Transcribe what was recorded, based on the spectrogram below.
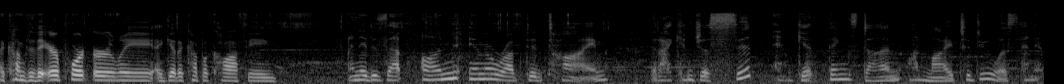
I come to the airport early, I get a cup of coffee, and it is that uninterrupted time that I can just sit and get things done on my to-do list. And it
